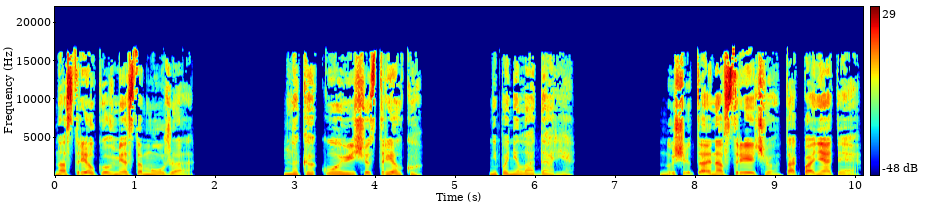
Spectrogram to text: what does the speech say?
на стрелку вместо мужа». «На какую еще стрелку?» — не поняла Дарья. «Ну, считай навстречу, так понятнее.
